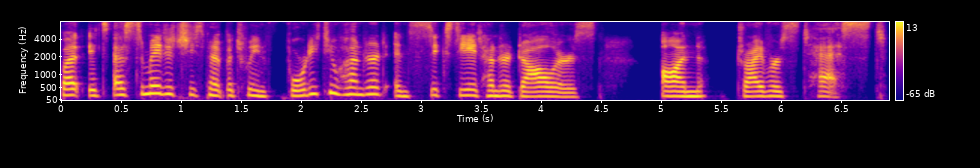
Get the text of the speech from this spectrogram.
but it's estimated she spent between $4,200 and $6,800 on driver's test.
